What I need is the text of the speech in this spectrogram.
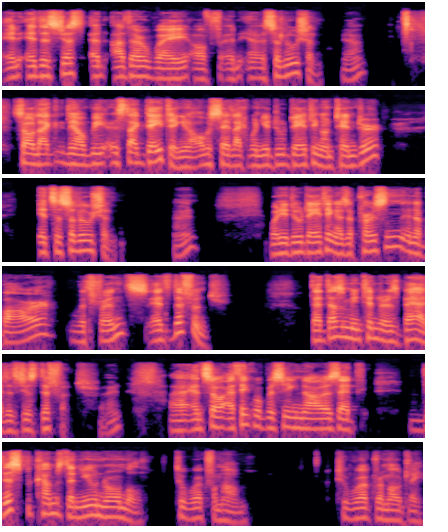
it, it is just another way of an, a solution. Yeah. So like you know, we it's like dating. You know, I always say like when you do dating on Tinder, it's a solution, right? When you do dating as a person in a bar with friends, it's different. That doesn't mean Tinder is bad. It's just different, right? Uh, and so I think what we're seeing now is that this becomes the new normal to work from home, to work remotely.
